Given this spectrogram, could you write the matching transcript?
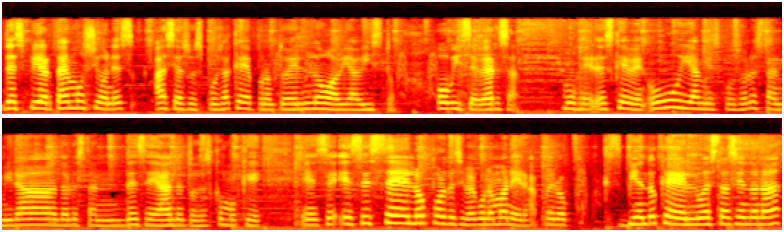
despierta emociones hacia su esposa que de pronto él no había visto o viceversa. Mujeres que ven, uy, a mi esposo lo están mirando, lo están deseando, entonces como que ese, ese celo, por decirlo de alguna manera, pero viendo que él no está haciendo nada,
